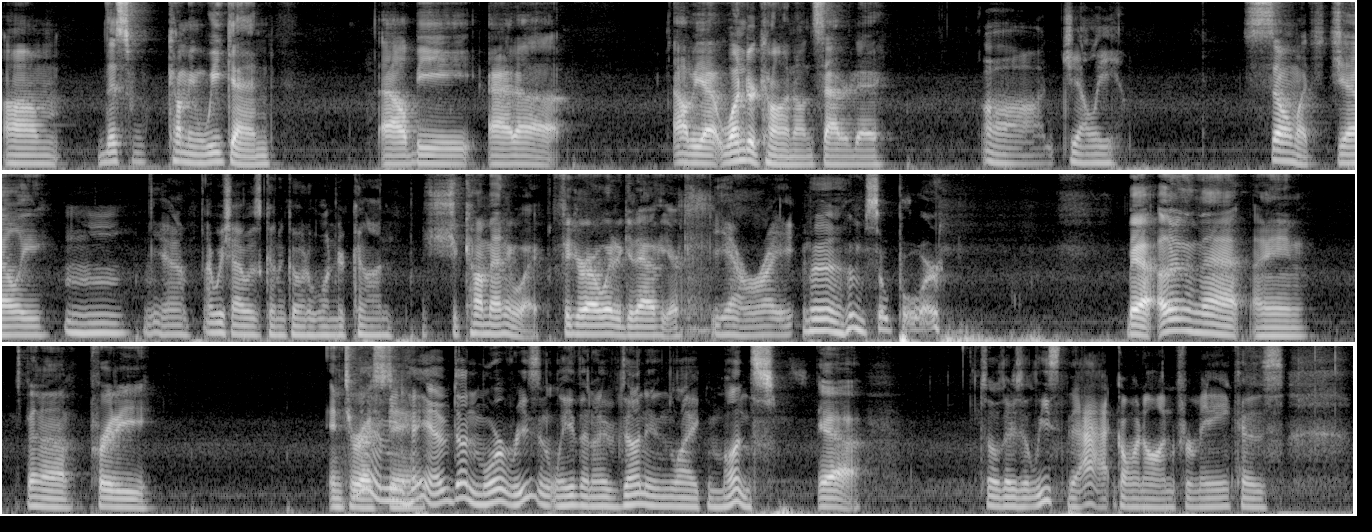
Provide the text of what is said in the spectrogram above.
um this coming weekend I'll be at uh I'll be at WonderCon on Saturday. Uh jelly. So much jelly. Mm, yeah. I wish I was gonna go to WonderCon. You should come anyway. Figure out a way to get out here. Yeah, right. I'm so poor. But yeah, other than that, I mean, it's been a pretty interesting. Yeah, I mean, hey, I've done more recently than I've done in like months. yeah. So there's at least that going on for me because,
